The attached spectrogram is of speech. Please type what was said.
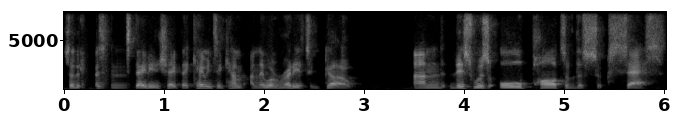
So they stayed in shape. They came into camp and they were ready to go. And this was all part of the success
